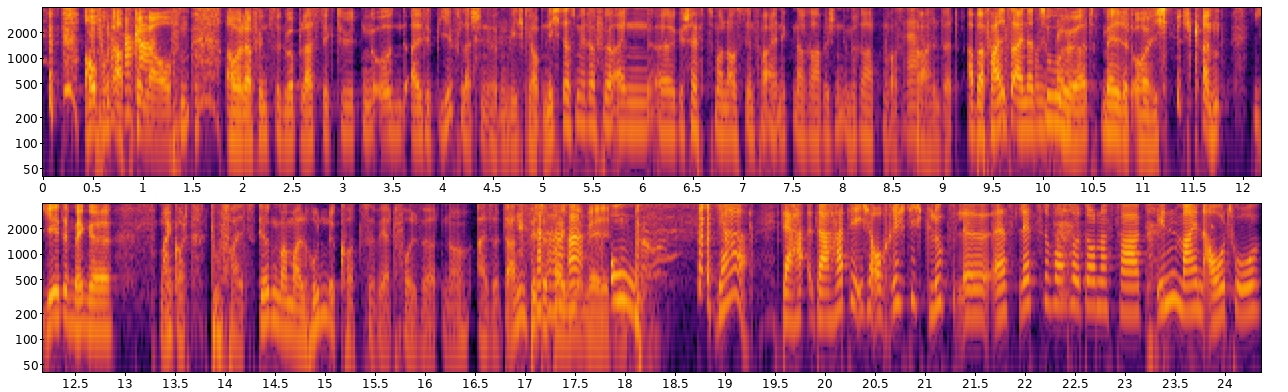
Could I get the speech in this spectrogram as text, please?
auf und ab gelaufen. Aber da findest du nur Plastiktüten und alte Bierflaschen irgendwie. Ich glaube nicht, dass mir dafür ein äh, Geschäftsmann aus den Vereinigten Arabischen Emiraten was ja. zahlen wird. Aber falls einer und zuhört, meldet euch. Ich kann jede Menge mein Gott, du, falls irgendwann mal Hundekotze wertvoll wird, ne? Also dann bitte bei mir melden. Oh. Ja, da, da hatte ich auch richtig Glück. Äh, erst letzte Woche Donnerstag in mein Auto.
